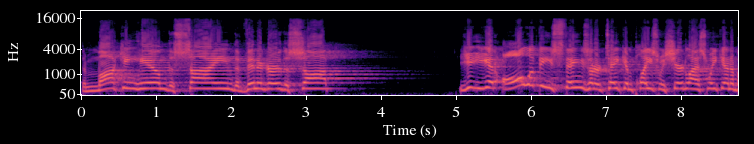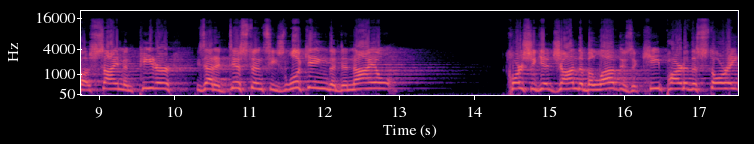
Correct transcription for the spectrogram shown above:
they're mocking him, the sign, the vinegar, the sop. You, you, get all of these things that are taking place. We shared last weekend about Simon Peter. He's at a distance, he's looking, the denial. Of course, you get John the Beloved, who's a key part of the story.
